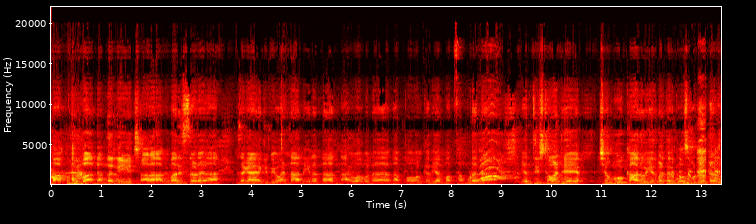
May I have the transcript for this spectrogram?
మా కుటుంబాన్ని అందరినీ చాలా అభిమానిస్తాడు ఆయన. నిజంగా ఆయనకి మీ అన్న నేనన్నా నాగబాబు అన్న నా పవన్ కళ్యాణ్ మా తమ్ముడన్నా ఎంత ఇష్టం అంటే చెవు కాలు ఏది పడితే అది కోసుకుంటూ ఉంటాడు.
